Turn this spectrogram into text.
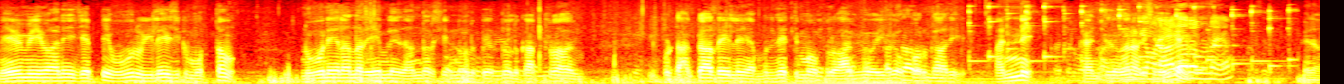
మేము మేము అని చెప్పి ఊరు విలేజ్కి మొత్తం. నువ్వు నేనన్నది ఏం లేదు. అందరు చిన్నోళ్ళు పెద్దోళ్ళు కట్టర్ ఇప్పుడు డాక్టర్ దగ్గర నెత్తి మోపులు అవి ఇవి ఒక్కరు కాదు. అన్ని కంటిన్యూగా నడిచినాయి. ఆధారాలు ఉన్నాయా? ఏనా?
